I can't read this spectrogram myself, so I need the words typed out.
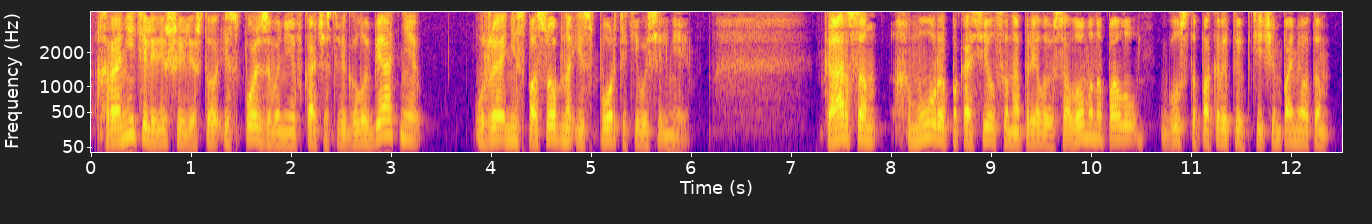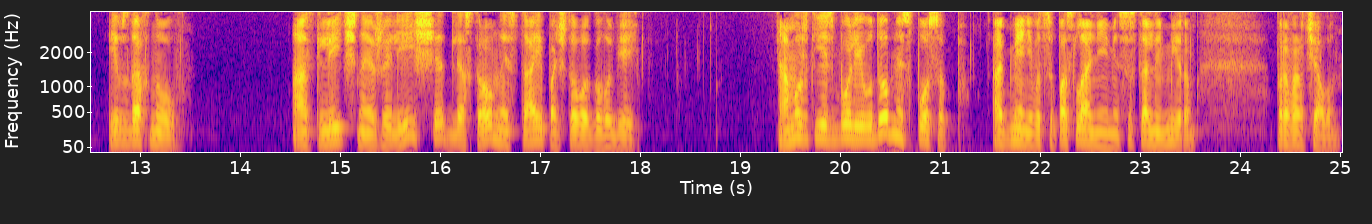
хранители решили, что использование в качестве голубятни уже не способно испортить его сильнее. Карсон хмуро покосился на прелую солому на полу, густо покрытую птичьим пометом, и вздохнул. Отличное жилище для скромной стаи почтовых голубей. А может, есть более удобный способ обмениваться посланиями с остальным миром? — проворчал он.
